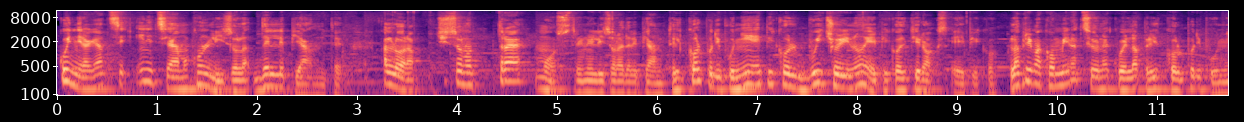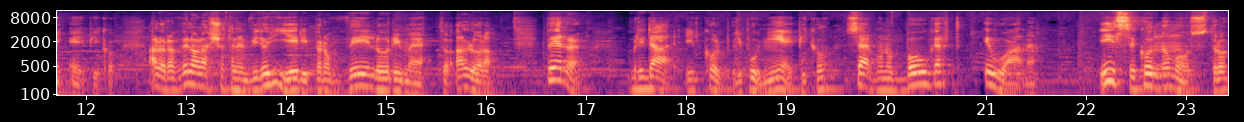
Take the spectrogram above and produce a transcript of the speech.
Quindi ragazzi iniziamo con l'isola delle piante. Allora, ci sono tre mostri nell'isola delle piante, il colpo di pugni epico, il buiciolino epico e il T-Rox epico. La prima combinazione è quella per il colpo di pugni epico. Allora, ve l'ho lasciata nel video di ieri, però ve lo rimetto. Allora, per bridare il colpo di pugni epico servono Bogart e Wana. Il secondo mostro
